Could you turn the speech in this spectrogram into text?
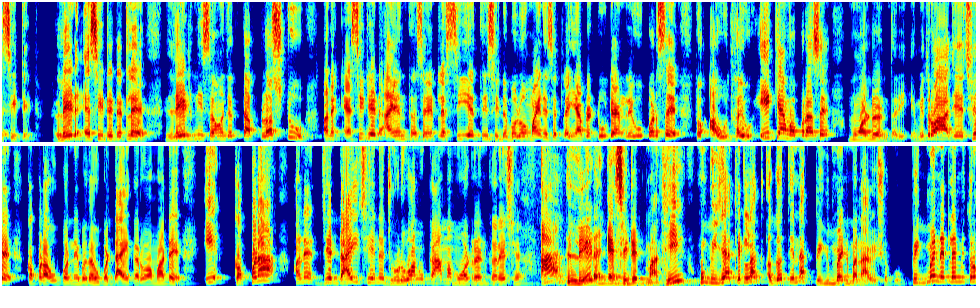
એસિટેટ લેડ એસિટેટ એટલે લેડની સંયોજકતા પ્લસ ટુ અને એસિટેટ આયન થશે એટલે C A three C double minus એટલે અહીંયા આપણે ટુ ટાઈમ લેવું પડશે. તો આવું થયું. એ ક્યાં વપરાશે? મોડર્ન તરીકે. મિત્રો, આ જે છે, કપડા ઉપર ને બધા ઉપર ડાય કરવા માટે, એ કપડા અને જે ડાય છે એને જોડવાનું કામ આ મોડર્ન કરે છે. આ લેડ એસિડેટમાંથી હું બીજા કેટલાક અગત્યના પિગમેન્ટ બનાવી શકું. પિગમેન્ટ એટલે મિત્રો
